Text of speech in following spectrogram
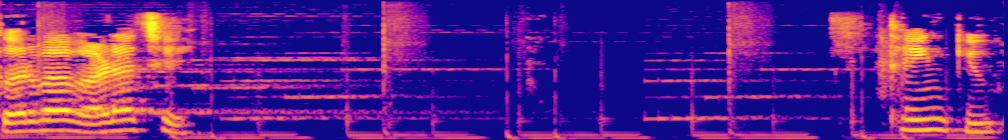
કરવાવાળા છે. Thank you.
